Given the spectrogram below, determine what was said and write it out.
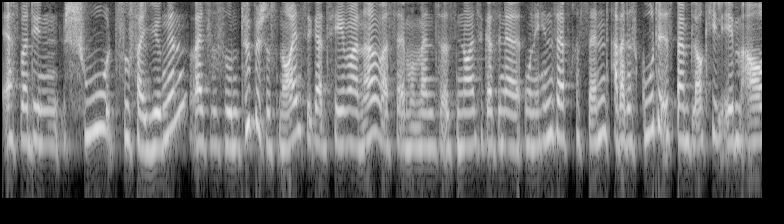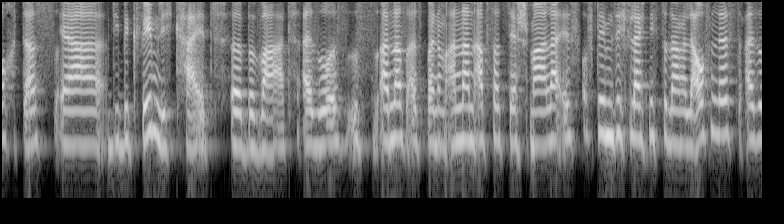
erstmal den Schuh zu verjüngen, weil es ist so ein typisches 90er-Thema, ne, was ja im Moment, also die 90er sind ja ohnehin sehr präsent. Aber das Gute ist beim Blockheel eben auch, dass er die Bequemlichkeit äh, bewahrt. Also es ist anders als bei einem anderen Absatz, der schmaler ist, auf dem sich vielleicht nicht so lange laufen lässt. Also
